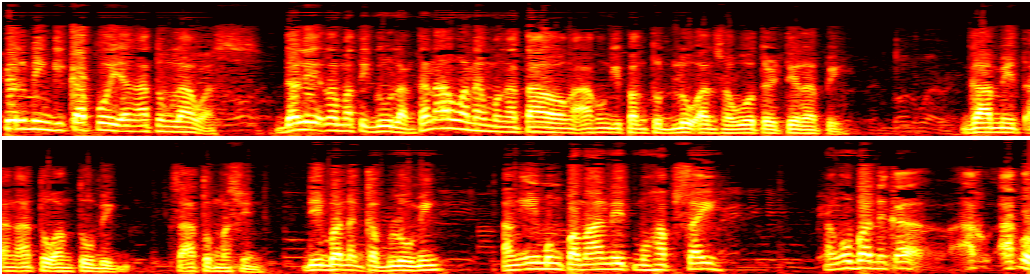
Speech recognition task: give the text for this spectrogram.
perming gikapoy ang atong lawas. Dali ra matigulang. Tanawa ng mga tao nga akong gipang tudluan sa water therapy. Gamit ang ato ang tubig sa atong machine di ba nagka-blooming? Ang imong pamanit mo hapsay. Ang uban ka ako, ako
